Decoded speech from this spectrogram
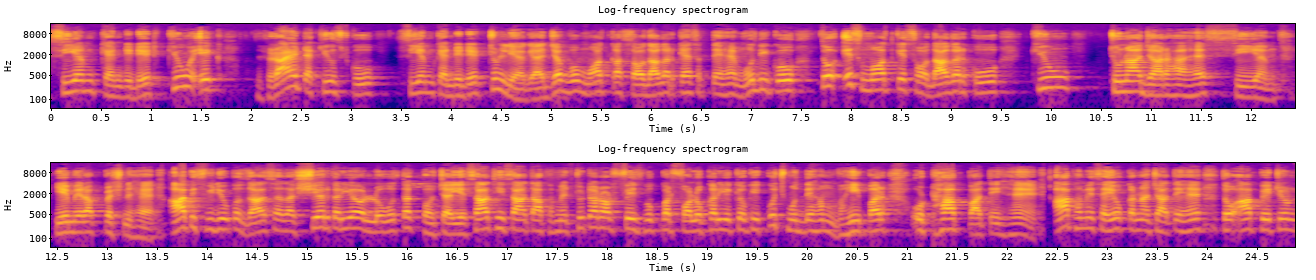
सीएम कैंडिडेट? क्यों एक राइट अक्यूज को सीएम कैंडिडेट चुन लिया गया? जब वो मौत का सौदागर कह सकते हैं मोदी को तो इस मौत के सौदागर को क्यों चुना जा रहा है सीएम ये मेरा प्रश्न है। आप इस वीडियो को ज़्यादा से ज़्यादा शेयर करिए और लोगों तक पहुंचाइए। साथ ही साथ आप हमें ट्विटर और फेसबुक पर फॉलो करिए, क्योंकि कुछ मुद्दे हम वहीं पर उठा पाते हैं। आप हमें सहयोग करना चाहते हैं तो आप पेट्रियन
